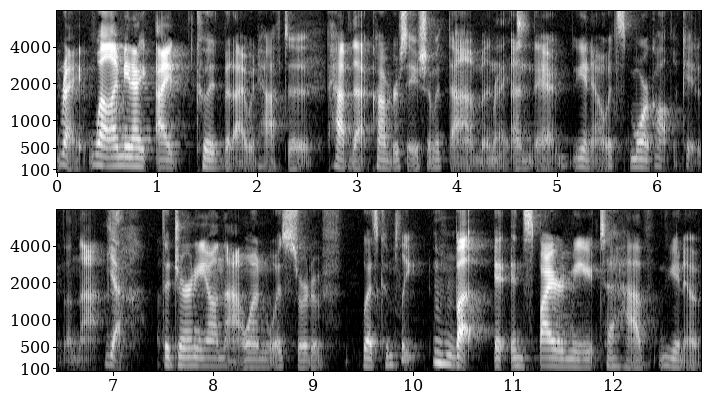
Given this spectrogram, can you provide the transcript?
right. Well, I mean, I, I could, but I would have to have that conversation with them, and Right. and they're you know it's more complicated than that. Yeah. the journey on that one was sort of was complete, Mm-hmm. but it inspired me to have you know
